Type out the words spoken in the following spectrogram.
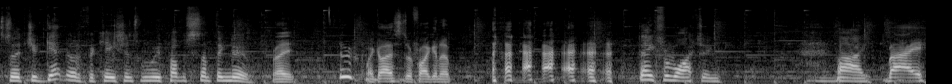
so that you get notifications when we publish something new. Right. My glasses are fogging up. Thanks for watching. Bye. Bye.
